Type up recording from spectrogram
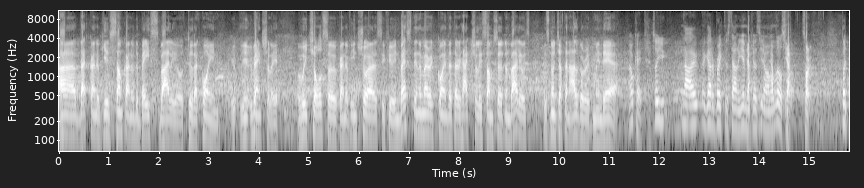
Uh, that kind of gives some kind of the base value to the coin eventually, which also kind of ensures if you invest in the merit coin that there is actually some certain value. It's, it's not just an algorithm in the air. Okay. So you now I, I got to break this down again because you know I'm a little slow. Yeah, sorry. But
